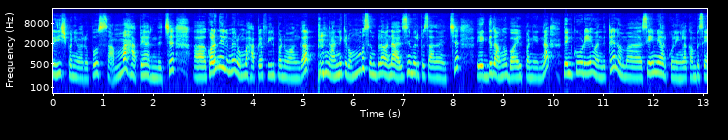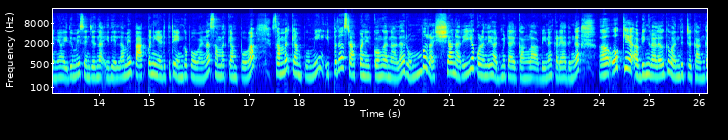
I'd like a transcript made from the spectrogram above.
ரீச் பண்ணி வரப்போ செம்ம ஹாப்பியாக இருந்துச்சு. குழந்தையிலுமே ரொம்ப ஹாப்பியாக ஃபீல் பண்ணுவாங்க. அன்னைக்கு ரொம்ப சிம்பிளாக வந்து அரிசி பருப்பு சாதம் வச்சு எக்கு தாங்க பாயில் பண்ணியிருந்தேன். தென் கூடயே வந்துட்டு நம்ம சேமியா இருக்கும் இல்லைங்களா? கம்பு சேமியா இதுவுமே செஞ்சிருந்தேன். இது எல்லாமே பேக் பண்ணி எடுத்துகிட்டு எங்கே போவேன்னா சம்மர் கேம்ப் போவேன். சம்மர் கேம்ப்புமே இப்போ தான் ஸ்டார்ட் பண்ணியிருக்கோங்கனால ரொம்ப ரஷ்ஷாக நிறைய குழந்தைங்க அட்மிட் ஆயிருக்காங்களா அப்படின்னா கிடையாதுங்க. ஓகே அப்படிங்கிற அளவுக்கு வந்துட்டுருக்காங்க.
